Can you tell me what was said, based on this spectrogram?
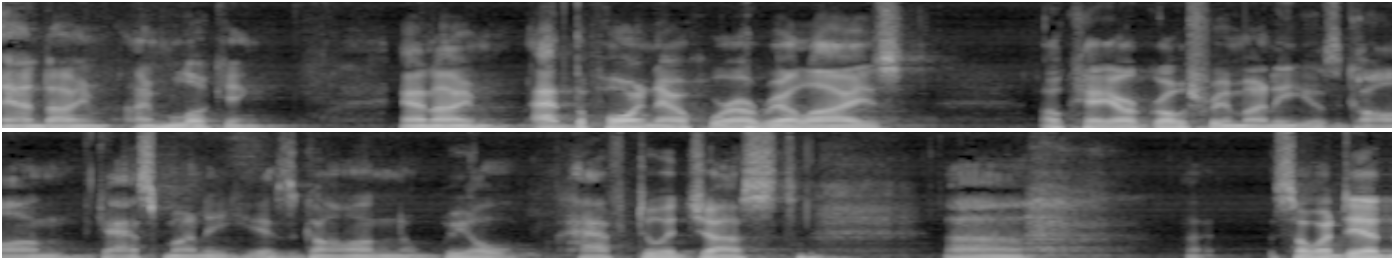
and I'm, I'm looking and I'm at the point now where I realize okay, our grocery money is gone, gas money is gone, we'll have to adjust. Uh, so I did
